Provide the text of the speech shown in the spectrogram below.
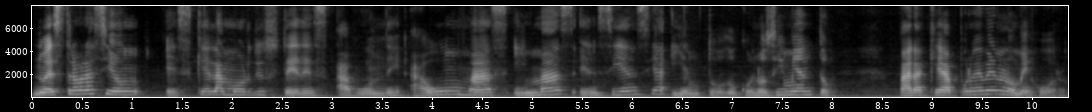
Nuestra oración es que el amor de ustedes abunde aún más y más en ciencia y en todo conocimiento, para que aprueben lo mejor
